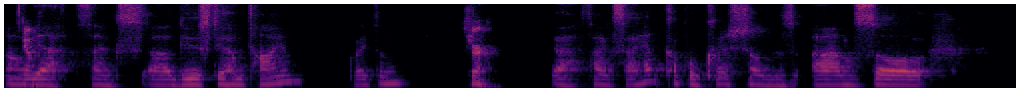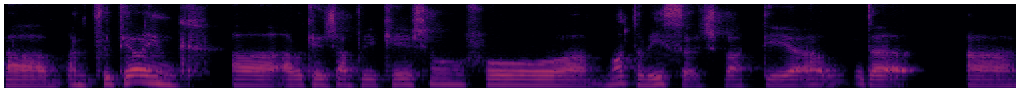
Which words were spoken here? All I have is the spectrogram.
Oh, Yeah. yeah, thanks. Uh, do you still have time, Clayton? Sure. Yeah, thanks. I have a couple questions. Um, so uh, I'm preparing uh, allocation application for uh, not the research, but the uh, the uh,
